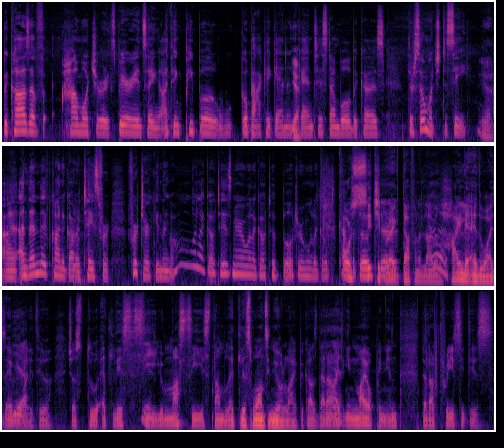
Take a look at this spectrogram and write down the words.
because of how much you're experiencing, I think people go back again and Yeah. again to Istanbul because there's so much to see. Yeah. Uh, and then they've kind of got a taste for, for Turkey and they go, oh, will I go to Izmir? Will I go to Bodrum? Will I go to For Cappadocia? city break, definitely, I will highly advise everybody to just to at least see. Yeah. You must see Istanbul at least once in your life because there are, I think, in my opinion, there are three cities,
